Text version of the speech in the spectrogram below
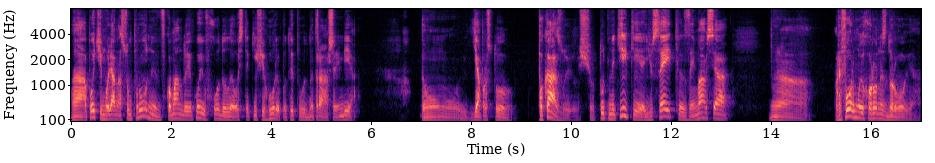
А потім Уляна Сумпрун, в команду якої входили ось такі фігури по типу Дмитра Шерембія. Тому я просто показую, що тут не тільки USAID займався е, реформою охорони здоров'я,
